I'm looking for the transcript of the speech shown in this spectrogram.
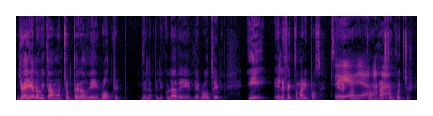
Yo a ella la ubicaba mucho, pero de Road Trip, de la película de, de Road Trip y El efecto mariposa, Sí, que era con, ella, con. Ashton Kutcher.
